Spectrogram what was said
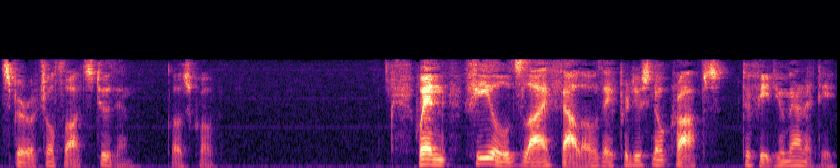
spiritual thoughts to them. When fields lie fallow, they produce no crops to feed humanity,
